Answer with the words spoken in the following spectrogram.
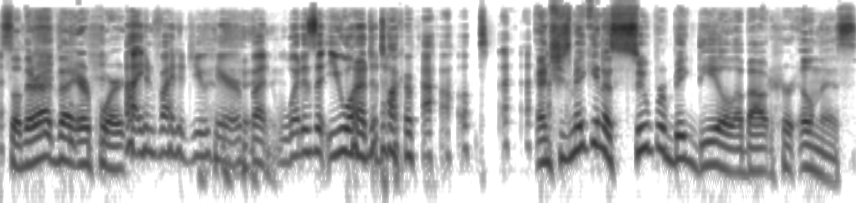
So they're at the airport. I invited you here, but what is it you wanted to talk about? and she's making a super big deal about her illness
